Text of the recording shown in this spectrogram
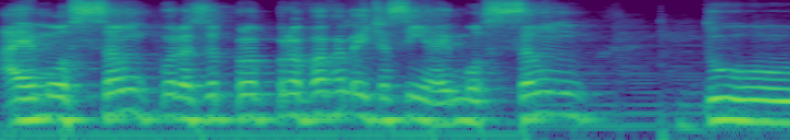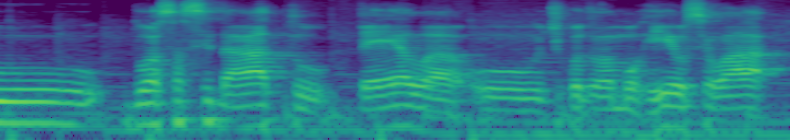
a emoção, por exemplo, provavelmente assim, a emoção do, do assassinato dela, ou de quando ela morreu, sei lá,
